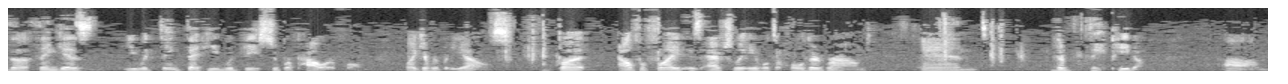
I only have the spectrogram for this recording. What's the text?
the thing is, you would think that he would be super powerful, like everybody else, but Alpha Flight is actually able to hold their ground, and they beat him. Um,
